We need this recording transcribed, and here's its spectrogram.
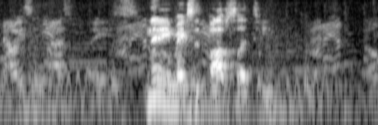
Now he's in last place. And then he makes his bobsled team. No.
